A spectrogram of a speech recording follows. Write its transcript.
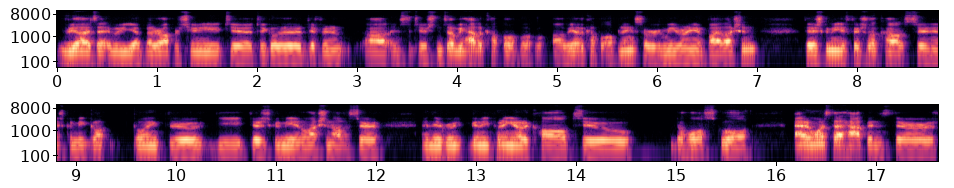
realized that it would be a better opportunity to, to go to a different uh, institution. So we have a couple of uh, we have a couple openings. So we're going to be running a by-election. There's going to be an official call soon. It's going to be go- going through the. There's going to be an election officer, and they're going to be putting out a call to the whole school and once that happens, there are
